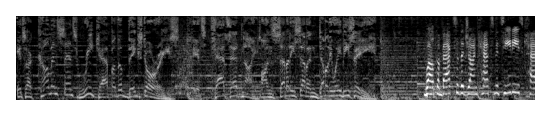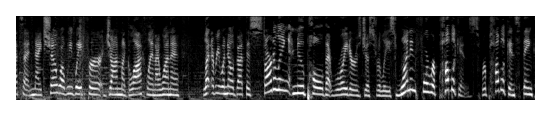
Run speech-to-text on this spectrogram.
It's a common sense recap of the big stories. It's Cats at Night on 77 WABC. Welcome back to the John Catsimatidis Cats at Night show. While we wait for John McLaughlin, I want to let everyone know about this startling new poll that Reuters just released. One in four Republicans, Republicans think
